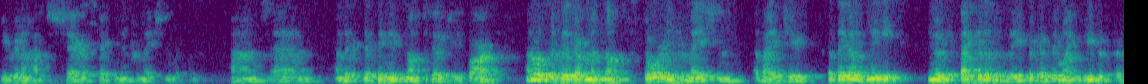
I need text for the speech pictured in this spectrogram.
you're going to have to share certain information with them. And um, and the, the thing is not to go too far, and also for the government not to store information about you that they don't need, you know, speculatively because they might use it for,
